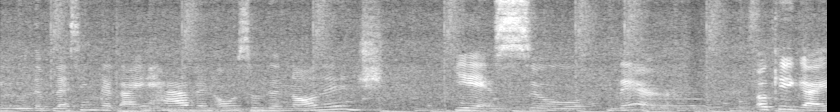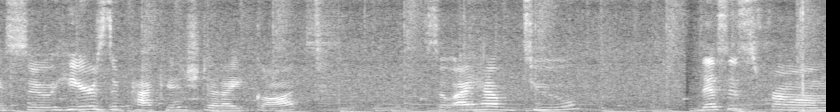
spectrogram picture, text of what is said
you the blessing that I have and also the knowledge. Yes, so there. Okay guys, so here's the package that I got. So I have two. This is from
